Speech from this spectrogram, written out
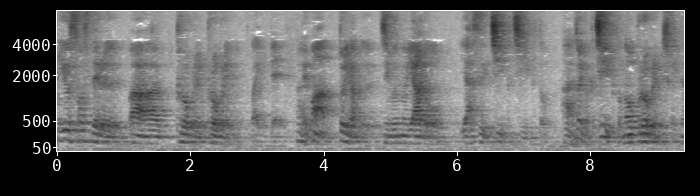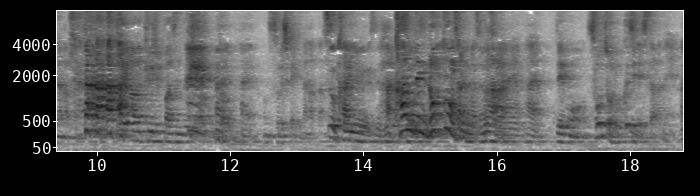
ユースホステルあー problem problem とか言って、はいでまあとにかく自分の宿を安い cheap cheap と、はい。とにかく cheap と no problem しか言ってなかったんです。よ会話の90%以上は。い。それしか言ってなかったんです。すごい勧誘ですね。はい。完全にロックオンされてますよね、はい。ね。はい。でもう早朝6時ですからね。こ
